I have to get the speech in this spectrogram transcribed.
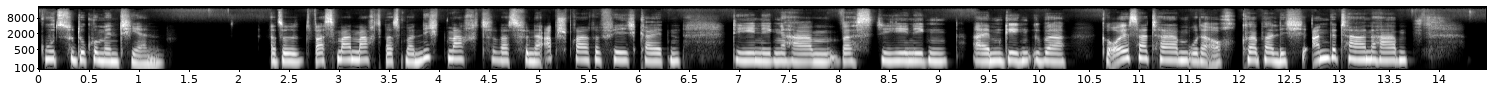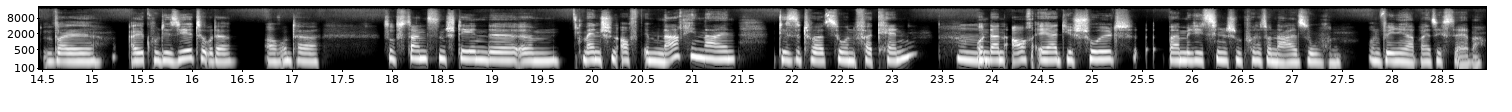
gut zu dokumentieren. Also was man macht, was man nicht macht, was für eine Absprachefähigkeiten diejenigen haben, was diejenigen einem gegenüber geäußert haben oder auch körperlich angetan haben, weil alkoholisierte oder auch unter Substanzen stehende ähm, Menschen oft im Nachhinein die Situation verkennen Hm. und dann auch eher die Schuld beim medizinischen Personal suchen und weniger bei sich selber.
